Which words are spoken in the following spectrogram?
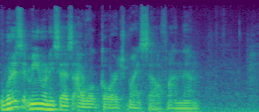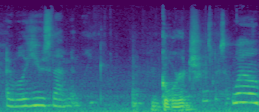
What does it mean when he says, I will gorge myself on them? I will use them and like Gorge? Well,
